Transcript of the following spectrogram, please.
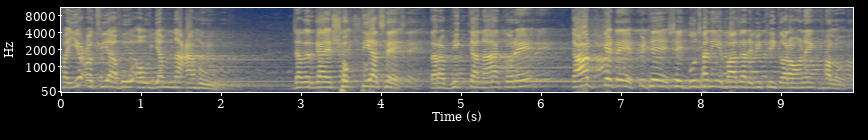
ফায়ু'তিয়াহু আও ইয়ামনাআহু। যাদের গায়ে শক্তি আছে, তারা ভিক্ষা না করে কাঠ কেটে পিঠে সেই বোঝা নিয়ে বাজারে বিক্রি করা অনেক ভালো।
